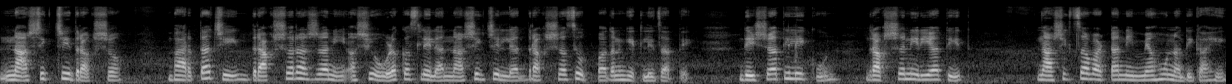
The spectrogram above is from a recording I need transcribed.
नाशिकची द्राक्ष. भारताची द्राक्ष राजधानी अशी ओळख असलेल्या नाशिक जिल्ह्यात द्राक्षाचे उत्पादन घेतले जाते. देशातील एकूण द्राक्ष निर्यातीत नाशिकचा वाटा निम्म्याहून अधिक आहे.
